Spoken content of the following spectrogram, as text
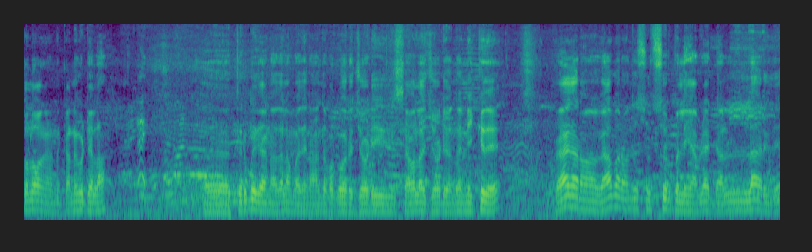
சொல்லுவாங்க அந்த கண்ணுக்குட்டியெல்லாம். திருப்பதி அண்ணா அதெல்லாம் பார்த்தீங்கன்னா அந்த பக்கம் ஒரு ஜோடி செவலை ஜோடி வந்து நிற்குது வியாபாரம் வியாபாரம் வந்து சுறுசுறுப்பு இல்லைங்க அப்படியே டல்லாக இருக்குது.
